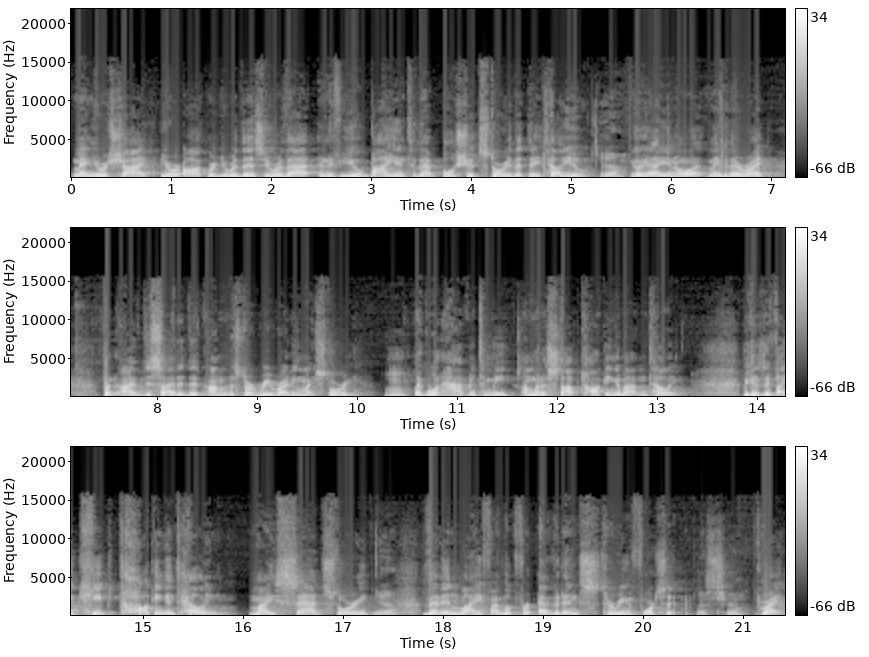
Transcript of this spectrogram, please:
Man, you were shy. You were awkward. You were this, you were that. And if you buy into that bullshit story that they tell you, Yeah. you go, yeah, you know what? Maybe they're right. But I've decided that I'm going to start rewriting my story. Mm. Like what happened to me, I'm going to stop talking about and telling. Because if I keep talking and telling my sad story, Yeah. then in life I look for evidence to reinforce it That's true. right?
